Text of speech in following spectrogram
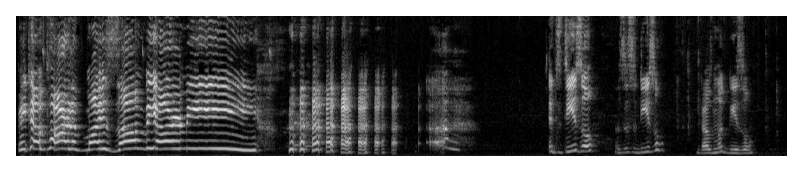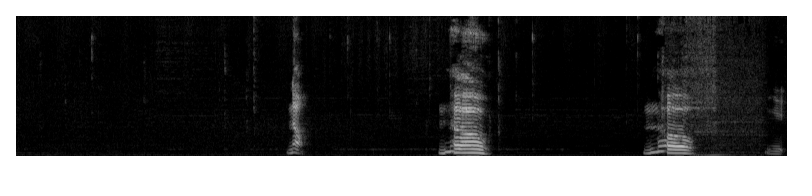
Become part of my zombie army! it's Diesel. Is this a Diesel? Doesn't look Diesel. No. No. No. Ye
